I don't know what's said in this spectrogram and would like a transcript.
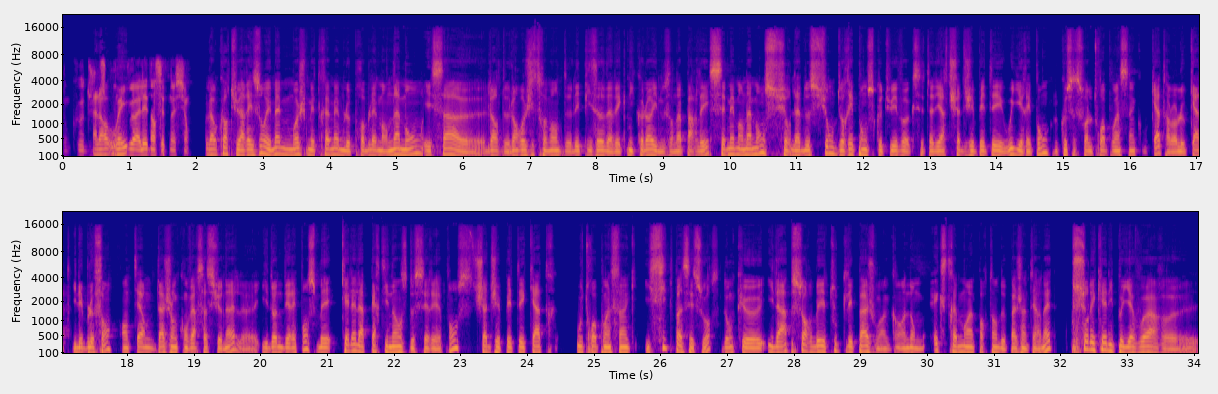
Donc, euh, Alors, oui. veut aller dans cette notion. Là encore, tu as raison, et même moi, je mettrais même le problème en amont, et ça, euh, lors de l'enregistrement de l'épisode avec Nicolas, il nous en a parlé. C'est même en amont sur la notion de réponse que tu évoques, c'est-à-dire ChatGPT, oui, il répond, que ce soit le 3.5 ou 4. Alors le 4, il est bluffant en termes d'agent conversationnel, euh, il donne des réponses, mais quelle est la pertinence de ces réponses? ChatGPT 4 ou 3.5, il cite pas ses sources. Donc, euh, il a absorbé toutes les pages ou un, grand, nombre extrêmement important de pages Internet sur lesquelles il peut y avoir euh,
